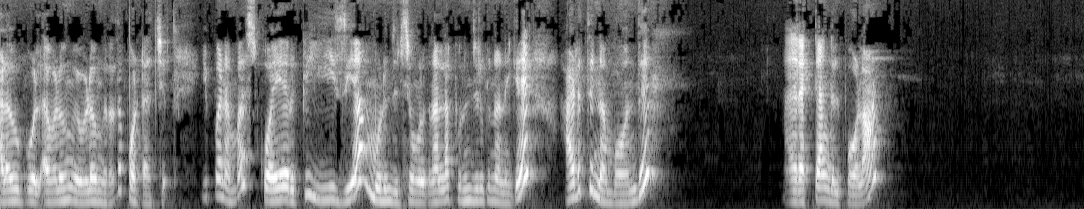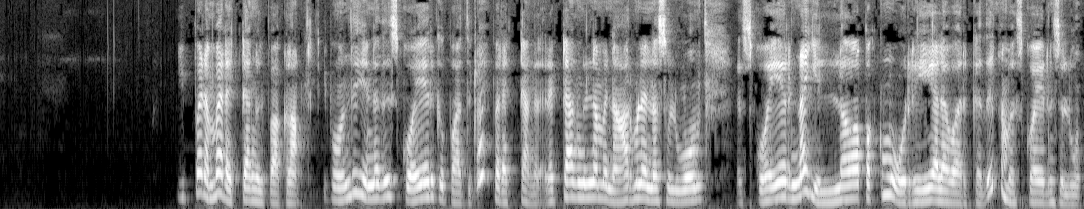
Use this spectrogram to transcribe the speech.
அளவுகோல் எவ்வளவு எவ்வளோங்கிறத போட்டாச்சு. இப்போ நம்ம ஸ்கொயருக்கு ஈஸியாக முடிஞ்சிருச்சு. உங்களுக்கு நல்லா புரிஞ்சிருக்குன்னு நினைக்கிறேன். அடுத்து நம்ம வந்து ரெக்டாங்கிள் போகலாம் இப்போ நம்ம ரெக்டாங்கிள் பார்க்கலாம். இப்போ வந்து என்னது? ஸ்கொயருக்கு பார்த்துட்டோம். இப்போ ரெக்டாங்கிள் ரெக்டாங்கிள் நம்ம நார்மலாக என்ன சொல்லுவோம்? ஸ்கொயர்னால் எல்லா பக்கமும் ஒரே அளவாக இருக்குது நம்ம ஸ்கொயர்னு சொல்லுவோம்.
